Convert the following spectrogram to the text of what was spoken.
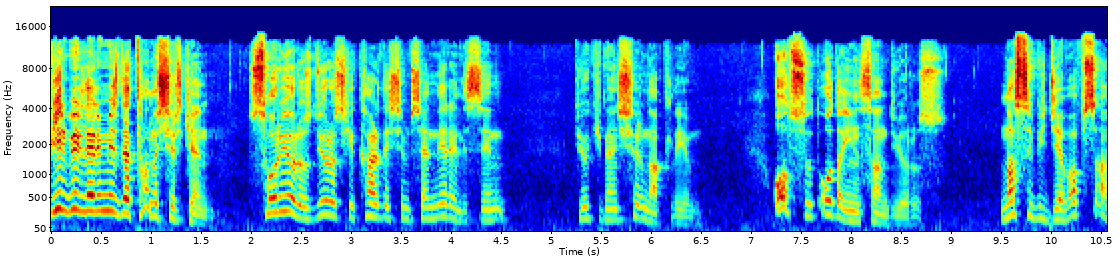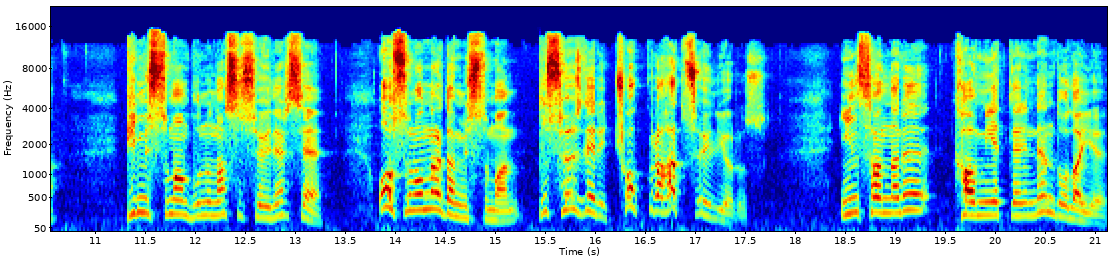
Birbirlerimizle tanışırken soruyoruz diyoruz ki kardeşim sen nerelisin? Diyor ki ben Şırnaklıyım. Olsun o da insan diyoruz. Nasıl bir cevapsa bir Müslüman bunu nasıl söylerse olsun onlar da Müslüman. Bu sözleri çok rahat söylüyoruz. İnsanları kavmiyetlerinden dolayı,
